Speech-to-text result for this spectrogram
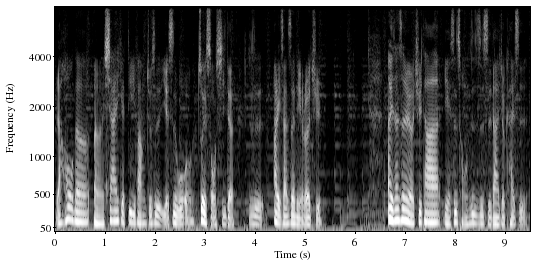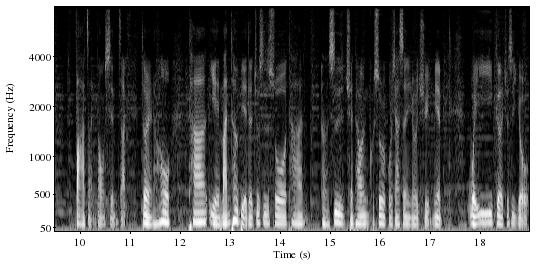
然后呢，呃，下一个地方就是也是我最熟悉的，就是阿里山森林游乐区。阿里山森林游乐区它也是从日治时代就开始。发展到现在，对，然后它也蛮特别的，就是说它，嗯、是全台湾所有国家森林游乐区里面唯一一个，就是有，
